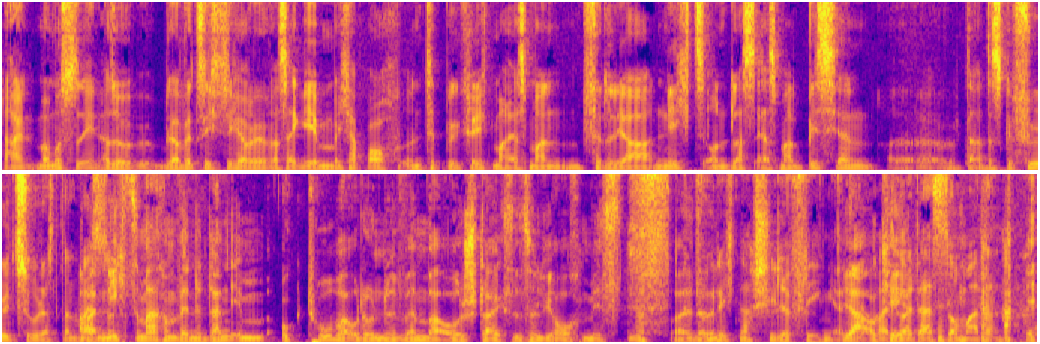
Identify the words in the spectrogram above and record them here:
Nein, man muss sehen. Also da wird sich sicher was ergeben. Ich habe auch einen Tipp gekriegt, mach erstmal ein Vierteljahr nichts und lass erstmal ein bisschen äh, da, das Gefühl zu. Dass dann Aber nichts du, machen, wenn du dann im Oktober oder November aussteigst, ist natürlich auch Mist. Ne? Weil dann, würde ich nach Chile fliegen. Ja, okay. Weil, weil da ist Sommer dann. ja.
